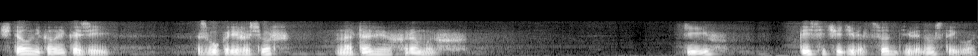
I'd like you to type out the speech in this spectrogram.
Читал Николай Козей. Звукорежиссер Наталья Хромых. Киев, 1990 год.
